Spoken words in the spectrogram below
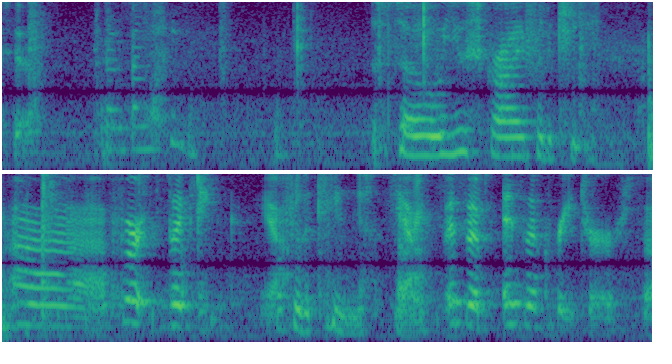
to try to find the key. so you scry for the key. Uh, for the king. Yeah. Or for the king, sorry. Yeah. It's a it's a creature, so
